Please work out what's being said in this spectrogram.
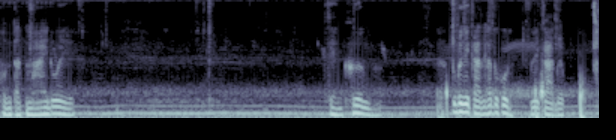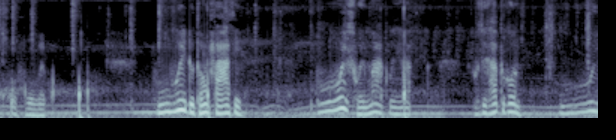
คนตัดไม้ด้วย เสียงเครื่องดูบรรยากาศนะครับทุกคนบรรยากาศแบบโอ้โหแบบโอ้ยดูท้องฟ้าสิโอ้ยสวยมากเลยอะดูสิครับทุกคนโอ้ย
